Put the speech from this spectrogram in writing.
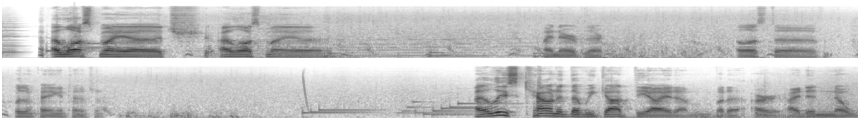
I lost my uh, I lost my uh, my nerve there. I lost uh, wasn't paying attention. I at least counted that we got the item, but uh, or I didn't know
